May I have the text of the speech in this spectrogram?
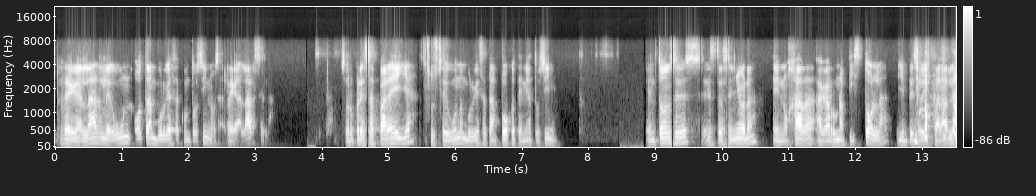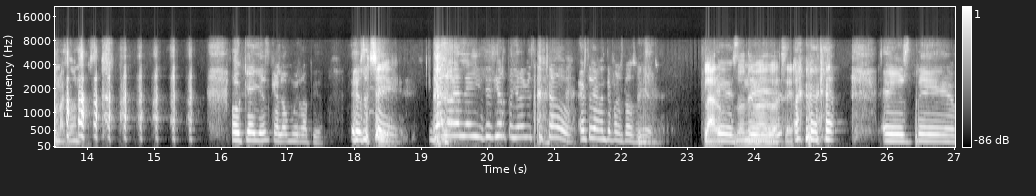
regalarle un, otra hamburguesa con tocino, o sea, regalársela. Sorpresa para ella, su segunda hamburguesa tampoco tenía tocino. Entonces, esta señora, enojada, agarró una pistola y empezó a dispararle al McDonald's. Ok, ya escaló muy rápido. Este, Sí. Ya lo había leído, sí es cierto, yo lo había escuchado. Esto obviamente fue en Estados Unidos. Claro, Este- ¿dónde más va a ser? este.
